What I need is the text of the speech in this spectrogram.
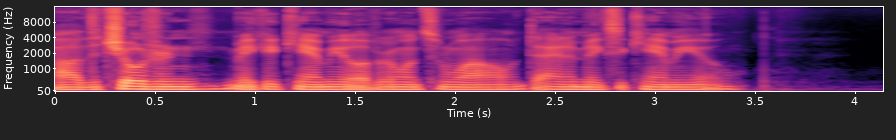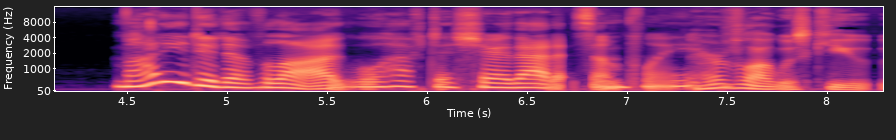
Uh, the children make a cameo every once in a while. Diana makes a cameo. Maddie did a vlog. We'll have to share that at some point. Her vlog was cute.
